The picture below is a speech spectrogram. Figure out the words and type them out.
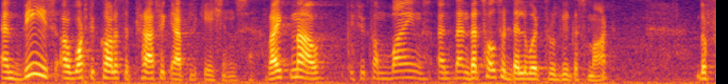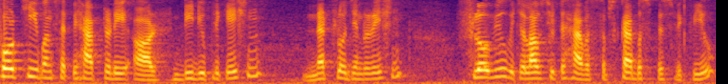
And these are what we call as the traffic applications. Right now, if you combine, and, and that's also delivered through GigaSmart, the four key ones that we have today are deduplication, net flow generation, FlowVUE, which allows you to have a subscriber specific view,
